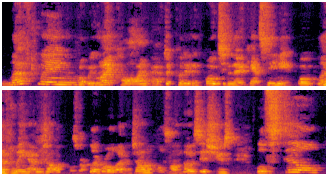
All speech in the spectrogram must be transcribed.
left wing, what we might call, I have to put it in quotes even though you can't see me, quote, left wing evangelicals or liberal evangelicals on those issues will still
